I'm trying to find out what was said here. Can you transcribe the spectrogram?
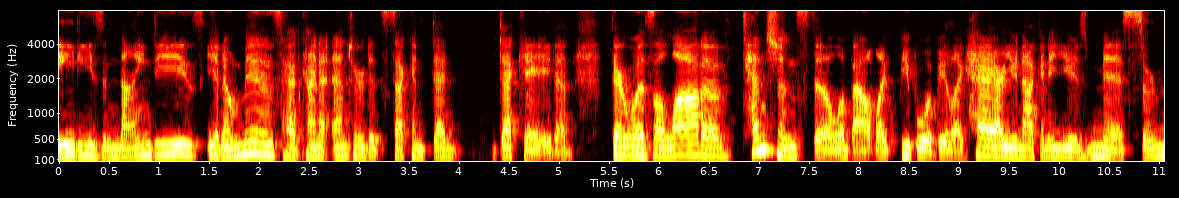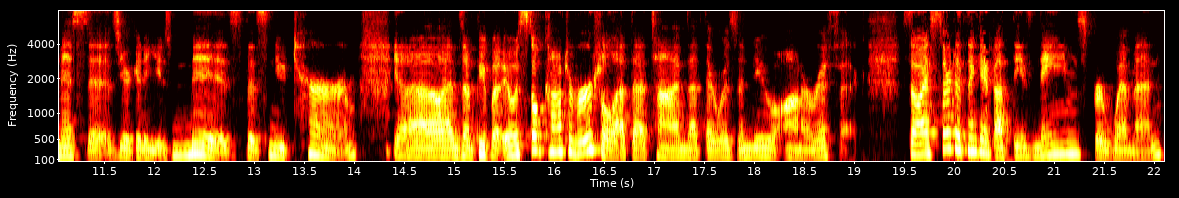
80s and 90s, you know, Ms. had kind of entered its second de- decade and there was a lot of tension still about like people would be like hey are you not going to use miss or mrs you're going to use ms this new term you know and so people it was still controversial at that time that there was a new honorific. So i started thinking about these names for women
